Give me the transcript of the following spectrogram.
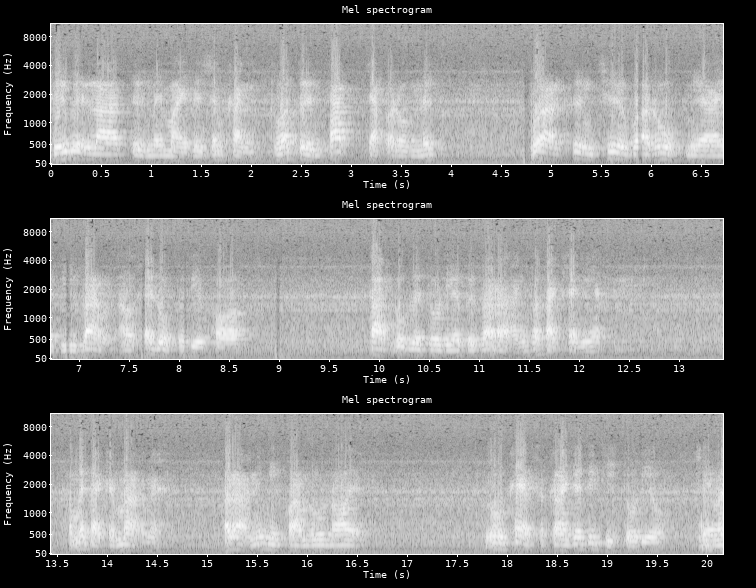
ถือเวลาตื่นใหม่ ๆ เป็นสำคัญเพราะตื่นปั๊บจับอารมณ์นึก ว่าขึ้นชื่อว่ารูปมีอะไรดีบ้าง เอาแค่รูปตัวเดียวพอ ตัดรูปเลยตัวเดียวเป็นพระอรหันต์ก็ตัดแค่นี้เขาไม่ตัดกันมากนะ พระรหันต์นี่มีความรู้น้อย รู้แค่สกายจะทิฏฐิตัวเดียว ใช่ไหม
